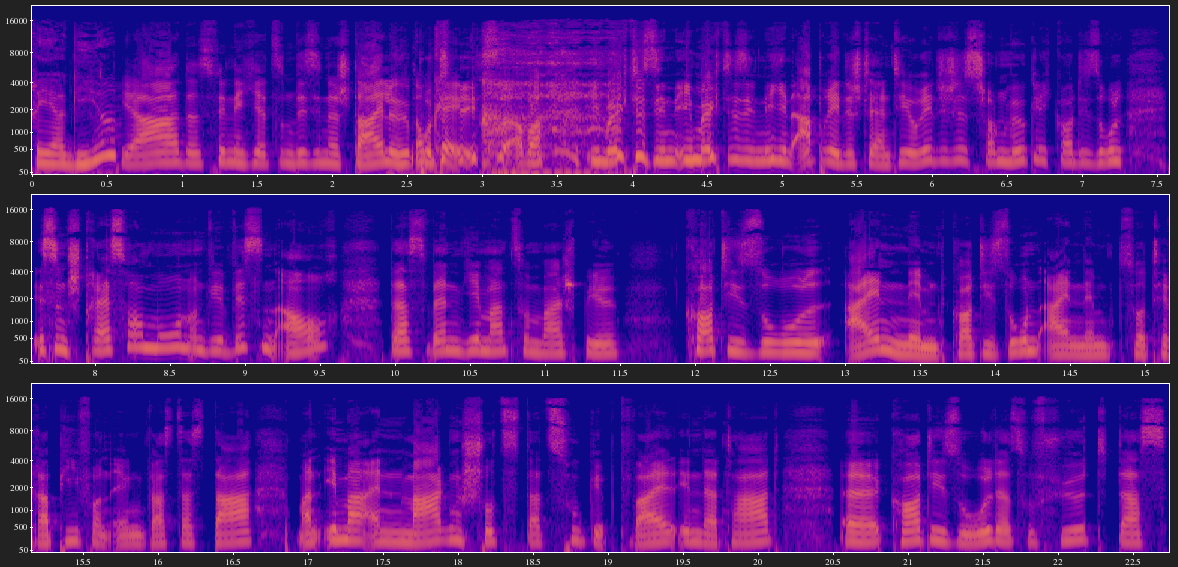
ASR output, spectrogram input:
reagiert? Ja, das finde ich jetzt ein bisschen eine steile Hypothese, okay. aber ich möchte, sie, ich möchte sie nicht in Abrede stellen. Theoretisch ist schon möglich, Cortisol ist ein Stresshormon und wir wissen auch, dass wenn jemand zum Beispiel Cortisol einnimmt, Cortison einnimmt zur Therapie von irgendwas, dass da man immer einen Magenschutz dazu gibt, weil in der Tat äh, Cortisol dazu führt, dass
